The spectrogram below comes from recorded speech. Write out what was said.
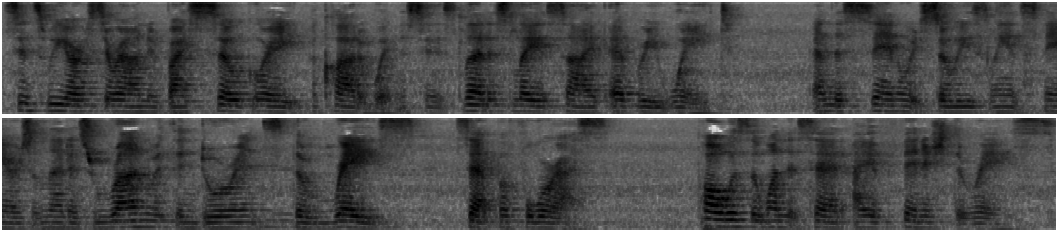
since we are surrounded by so great a cloud of witnesses, let us lay aside every weight and the sin which so easily ensnares, and let us run with endurance the race set before us. Paul was the one that said, I have finished the race.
